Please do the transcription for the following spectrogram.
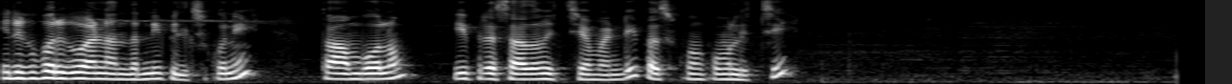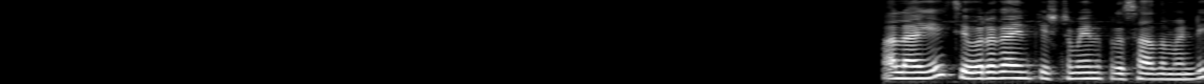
ఇరుగు పొరుగు వాళ్ళందరినీ పిలుచుకుని తాంబూలం ఈ ప్రసాదం ఇచ్చామండి పసుపు కుంకుమలు ఇచ్చి. అలాగే చివరగా ఆయనకి ఇష్టమైన ప్రసాదం అండి.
